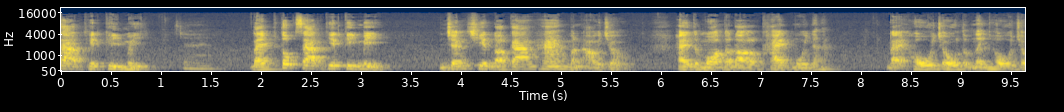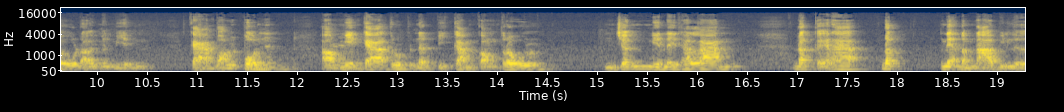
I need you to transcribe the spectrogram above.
សារធាតុគីមីចាដែលផ្ទុកសារធាតុគីមី អញ្ចឹងឈានដល់ការហាមមិនឲ្យចូលហើយតម្រាំទៅដល់ខេត្តមួយហ្នឹងដែលហូរចូលតំណែងហូរចូលដោយមិនមានការបង់ពន្ធអត់មានការត្រួតពិនិត្យពីកម្មគ្រប់ត្រូលអញ្ចឹងមានន័យថាឡានដឹកគេថាដឹកអ្នកដំណើរពីលើ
